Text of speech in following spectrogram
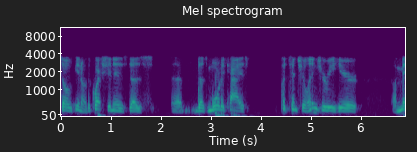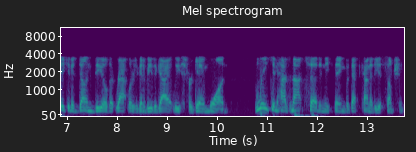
So you know the question is does uh, does Mordecai's potential injury here uh, make it a done deal that Rattler's going to be the guy at least for game one? Lincoln has not said anything, but that's kind of the assumption.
